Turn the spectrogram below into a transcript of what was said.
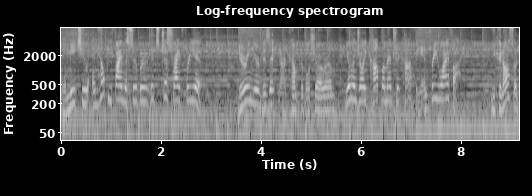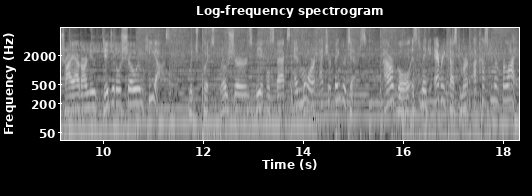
will meet you and help you find the Subaru that's just right for you. During your visit in our comfortable showroom, you'll enjoy complimentary coffee and free Wi Fi. You can also try out our new digital showroom kiosk, which puts brochures, vehicle specs, and more at your fingertips. Our goal is to make every customer a customer for life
